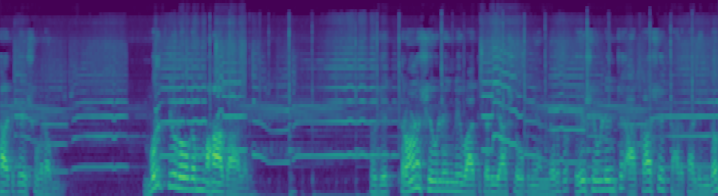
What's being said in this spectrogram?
હાટકેશ્વરમ, મૃત્યુલોગમ મહાકાલમ તો જે ત્રણ શિવલિંગની વાત કરી આ શ્લોકની અંદર, તો એ શિવલિંગ છે આકાશે તાડકાલિંગમ,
